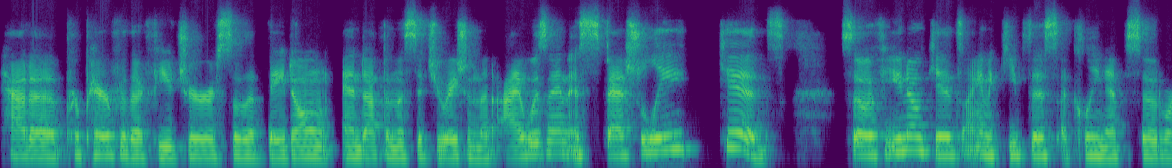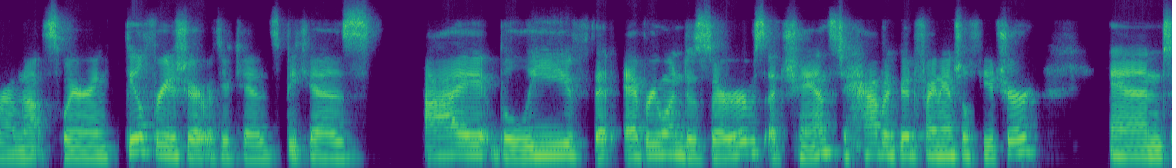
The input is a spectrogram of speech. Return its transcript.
how to prepare for their future so that they don't end up in the situation that I was in, especially kids. So if you know kids, I'm going to keep this a clean episode where I'm not swearing. Feel free to share it with your kids because I believe that everyone deserves a chance to have a good financial future. And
